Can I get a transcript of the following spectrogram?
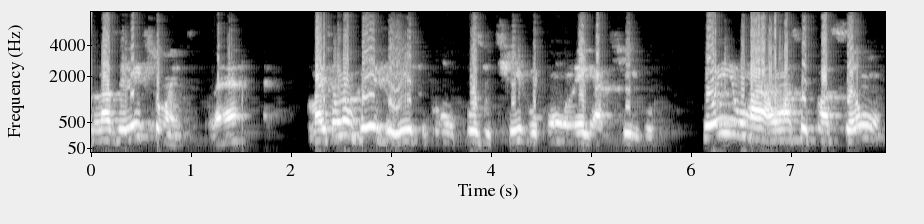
nas eleições. Né? Mas eu não vejo isso como positivo, como negativo. Foi uma, uma situação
